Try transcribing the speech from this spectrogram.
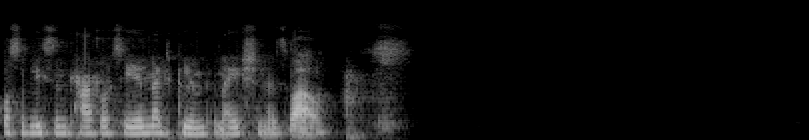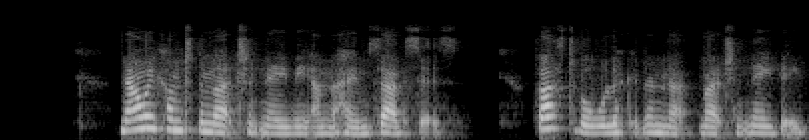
possibly some casualty and medical information as well. Now we come to the Merchant Navy and the Home Services. First of all, we'll look at the Merchant Navy.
